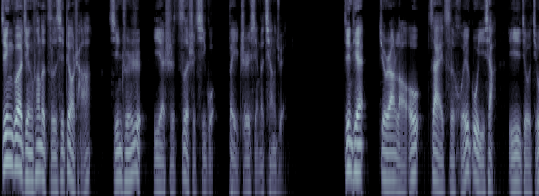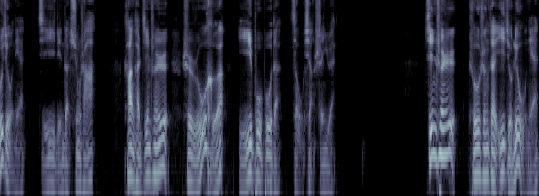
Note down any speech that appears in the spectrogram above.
经过警方的仔细调查，金春日也是自食其果，被执行了枪决。今天就让老欧再次回顾一下1999年吉林的凶杀案。看看金春日是如何一步步的走向深渊。金春日出生在一九六五年，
